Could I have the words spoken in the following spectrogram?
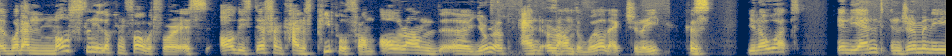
uh, what I'm mostly looking forward for is all these different kind of people from all around uh, Europe and around the world, actually. Because you know what? In the end, in Germany,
